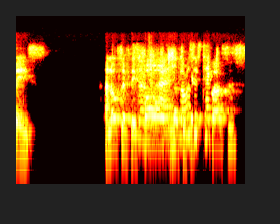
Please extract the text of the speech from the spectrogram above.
face? And also, if they so, fall, uh, glasses, take- glasses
